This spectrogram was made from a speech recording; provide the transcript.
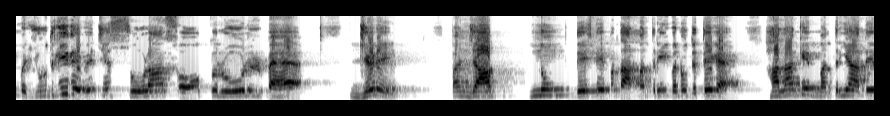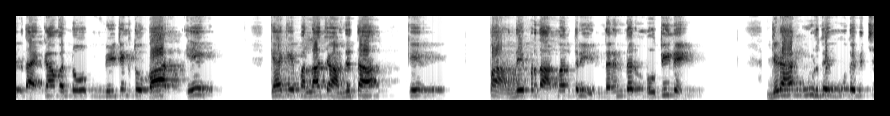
ਮੌਜੂਦਗੀ ਦੇ ਵਿੱਚ 1600 ਕਰੋੜ ਰੁਪਏ ਜਿਹੜੇ ਪੰਜਾਬ ਨੂੰ ਦੇਸ਼ ਦੇ ਪ੍ਰਧਾਨ ਮੰਤਰੀ ਵੱਲੋਂ ਦਿੱਤੇ ਗਏ। ਹਾਲਾਂਕਿ ਮੰਤਰੀਆਂ ਅਤੇ ਵਿਧਾਇਕਾਂ ਵੱਲੋਂ ਮੀਟਿੰਗ ਤੋਂ ਬਾਅਦ ਇਹ ਕਹਿ ਕੇ ਪੱਲਾ ਝਾੜ ਦਿੱਤਾ ਕਿ ਭਾਰਤ ਦੇ ਪ੍ਰਧਾਨ ਮੰਤਰੀ ਨਰਿੰਦਰ ਮੋਦੀ ਨੇ ਜਿਹੜਾ ਹੈ ਊਠ ਦੇ ਮੂੰਹ ਦੇ ਵਿੱਚ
